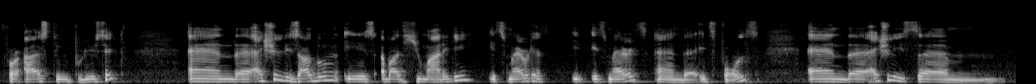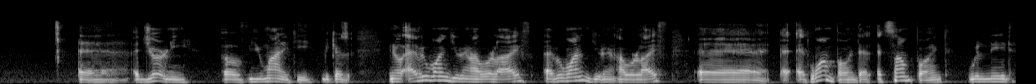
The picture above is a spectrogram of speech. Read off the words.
for us to produce it. And uh, actually, this album is about humanity. It's merited its merits and uh, its faults, and uh, actually it's um, uh, a journey of humanity because you know everyone during our life, everyone during our life, at one point, at, some point, will need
